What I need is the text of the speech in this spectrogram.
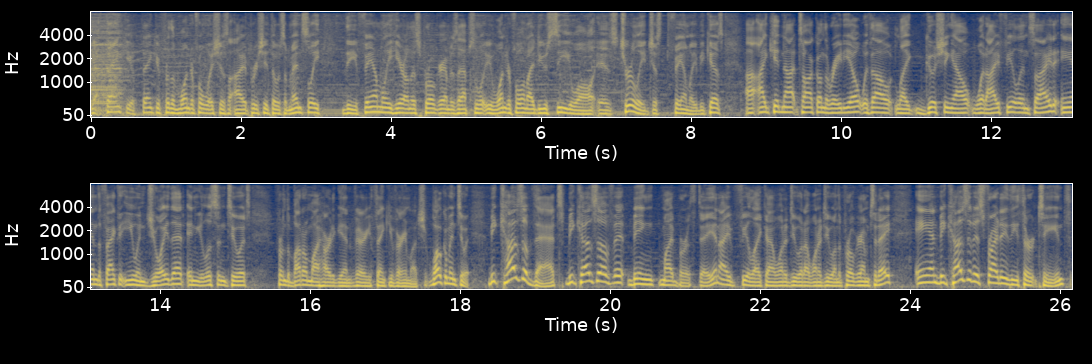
yeah, thank you. Thank you for the wonderful wishes. I appreciate those immensely. The family here on this program is absolutely wonderful, and I do see you all as truly just family because uh, I could not talk on the radio without like gushing out what I feel inside, and the fact that you enjoy that and you listen to it from the bottom of my heart again very thank you very much. Welcome into it. Because of that because of it being my birthday and i feel like i want to do what i want to do on the program today and because it is friday the 13th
